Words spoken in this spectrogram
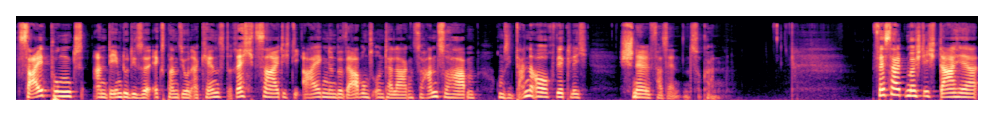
Zeitpunkt, an dem du diese Expansion erkennst, rechtzeitig die eigenen Bewerbungsunterlagen zur Hand zu haben, um sie dann auch wirklich schnell versenden zu können. Festhalten möchte ich daher,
